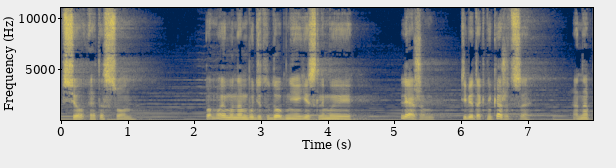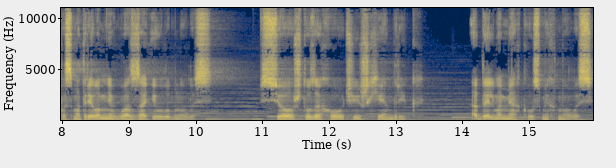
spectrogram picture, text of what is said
все это сон. По-моему, нам будет удобнее, если мы ляжем. Тебе так не кажется?» Она посмотрела мне в глаза и улыбнулась. «Все, что захочешь, Хендрик». Адельма мягко усмехнулась.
